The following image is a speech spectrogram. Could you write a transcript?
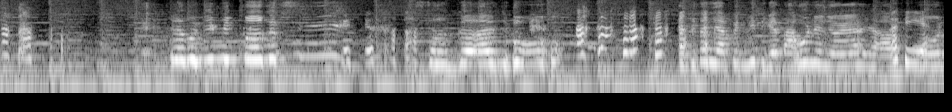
Kenapa gimmick banget sih? Astaga Anyo eh, kita nyiapin ini tiga tahun ya Nyo ya. Ya Oh, iya. ampun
